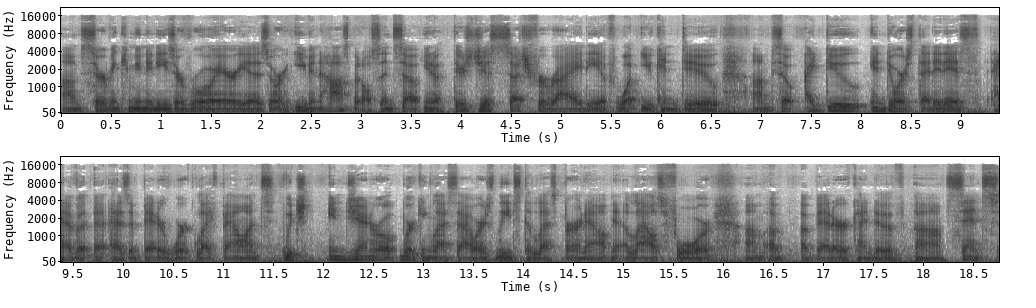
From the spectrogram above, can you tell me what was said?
um, serving communities or rural areas or even hospitals. And so, you know, there's just such variety of what you can do. Um, so I do endorse that it is have a, a has a better work life balance, which in general, working less hours leads to less burnout. and allows for um, a, a, better kind of um, sense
